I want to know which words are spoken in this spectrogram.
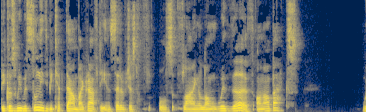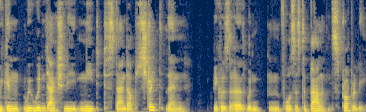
Because we would still need to be kept down by gravity instead of just flying along with the Earth on our backs. We can we wouldn't actually need to stand up straight then, because the Earth wouldn't mm, force us to balance properly.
